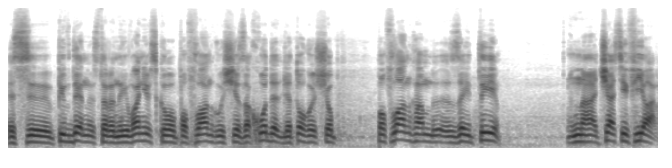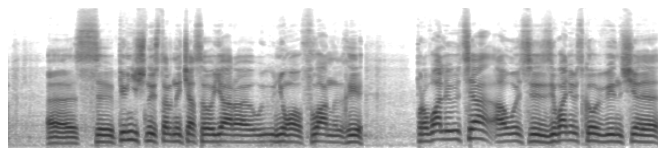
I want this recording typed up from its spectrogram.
з південної сторони Іванівського по флангу ще заходить для того, щоб по флангам зайти на часів яр. Е, З північної сторони часового яра у нього фланги провалюються, а ось з Іванівського він ще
